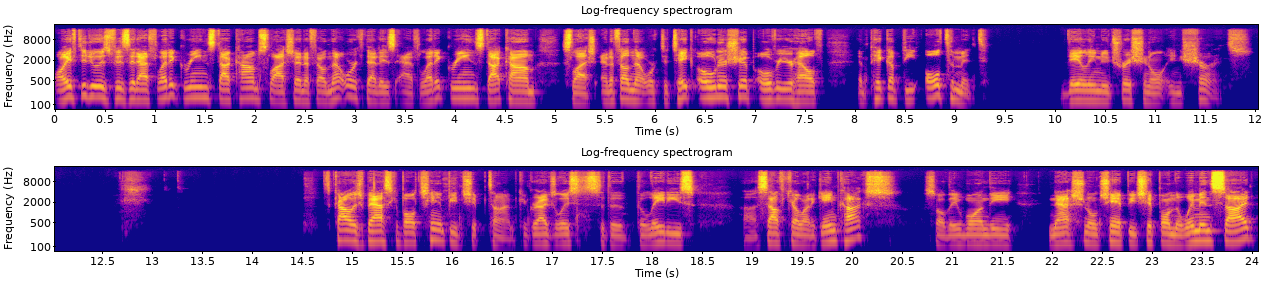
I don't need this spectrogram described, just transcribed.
All you have to do is visit athleticgreens.com slash NFL network. That is athleticgreens.com slash NFL network to take ownership over your health and pick up the ultimate daily nutritional insurance. It's college basketball championship time. Congratulations to the, the ladies, uh, South Carolina Gamecocks. So they won the national championship on the women's side.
